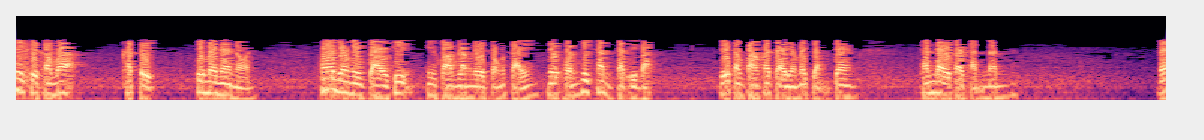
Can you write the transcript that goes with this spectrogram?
นี่คือคำว่าคติที่ไม่แน่นอน เพราะยังมีใจที่มีความลังเลสงสัยในผลที่ท่านปฏิบัติ รือทำความเข้าใจยังไม่แจ่มแจ้งชั้นใดก็ชั้นนั้นแม้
